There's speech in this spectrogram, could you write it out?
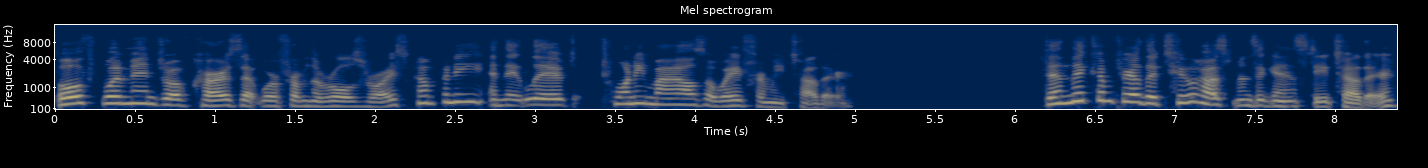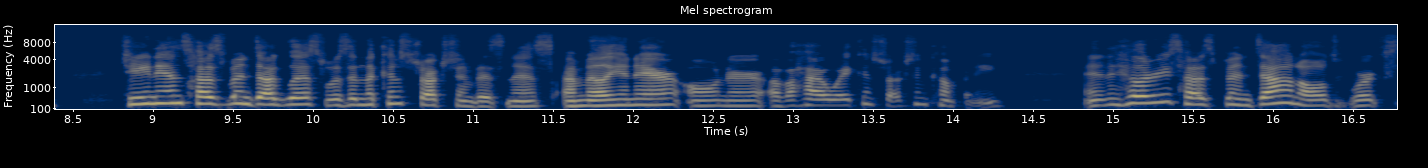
Both women drove cars that were from the Rolls Royce company and they lived 20 miles away from each other. Then they compare the two husbands against each other. Jean Ann's husband, Douglas, was in the construction business, a millionaire owner of a highway construction company. And Hillary's husband, Donald, works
